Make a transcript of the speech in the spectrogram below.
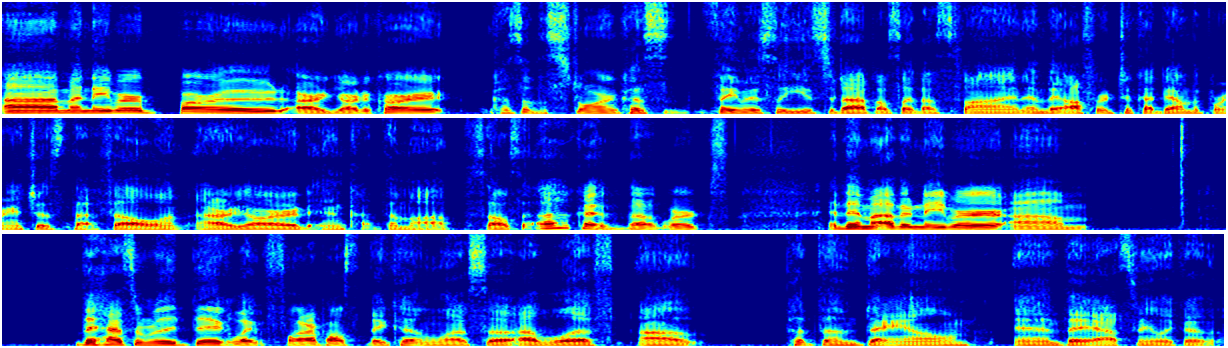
Uh, my neighbor borrowed our yard cart because of the storm, because they mostly used it up. I was like, that's fine. And they offered to cut down the branches that fell on our yard and cut them up. So I was like, oh, okay, that works. And then my other neighbor, um, they had some really big like flower pots that they couldn't lift, so I left, uh, put them down, and they asked me like a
